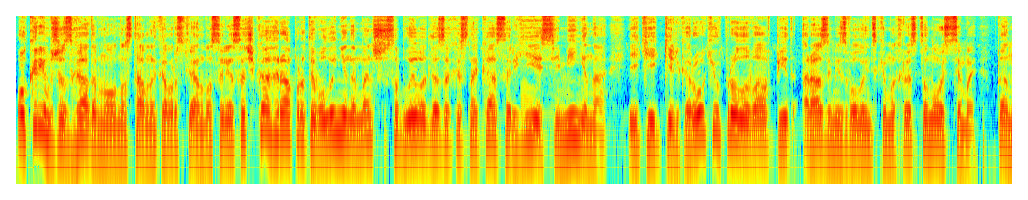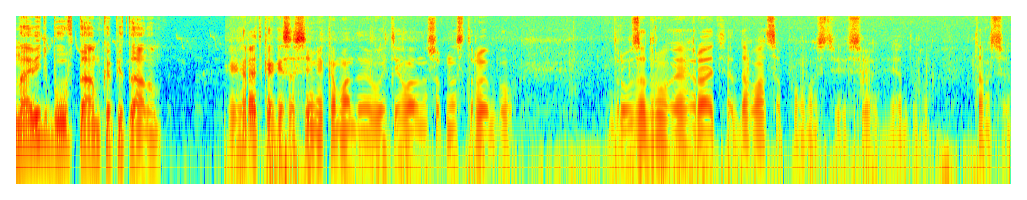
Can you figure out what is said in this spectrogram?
Окрім вже згаданого наставника ворсклян Василя Сачка, гра проти Волині не менш особлива для захисника Сергія Сімініна, який кілька років проливав під разом із волинськими хрестоносцями та навіть був там капітаном. Играть, как и со всеми командами, выйти, главное, чтобы настрой был друг за друга играть, отдаваться полностью, и все, я думаю, там все,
